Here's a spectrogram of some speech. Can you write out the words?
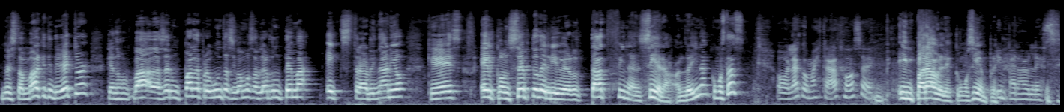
nuestra marketing director, que nos va a hacer un par de preguntas y vamos a hablar de un tema extraordinario que es el concepto de libertad financiera. Andreina, ¿cómo estás? Hola, ¿cómo estás, José? Imparable, como siempre. Imparables.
